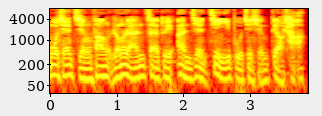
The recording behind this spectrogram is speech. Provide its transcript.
目前警方仍然在对案件进一步进行调查。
